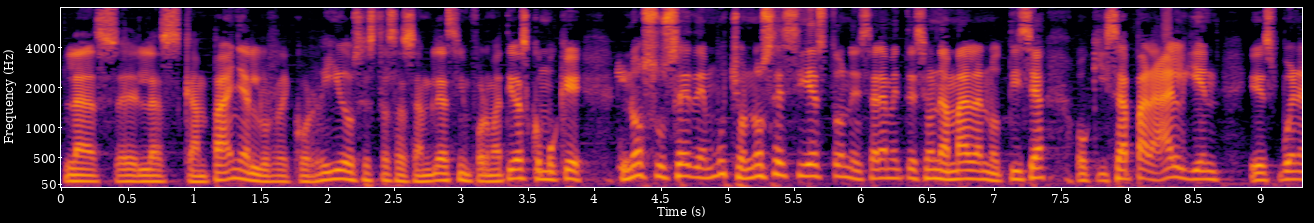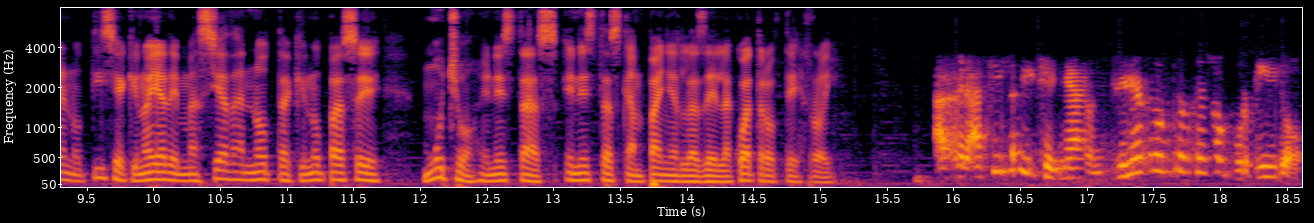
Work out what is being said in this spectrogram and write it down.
las, eh, las campañas, los recorridos, estas asambleas informativas, como que no sucede mucho. No sé si esto necesariamente sea una mala noticia o quizá para alguien es buena noticia, que no haya demasiada nota, que no pase mucho en estas, en estas campañas, las de la 4T, Roy. A ver, así lo diseñaron. Diseñaron un proceso aburrido.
